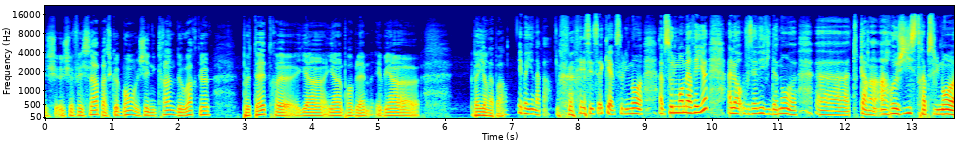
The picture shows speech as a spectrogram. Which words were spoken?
je, fais ça parce que bon, j'ai une crainte de voir que peut-être il y, y a un problème. Eh bien, ben, il y en a pas. Eh bien, il n'y en a pas. Et c'est ça qui est absolument, absolument merveilleux. Alors, vous avez évidemment euh, euh, tout un, un registre absolument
